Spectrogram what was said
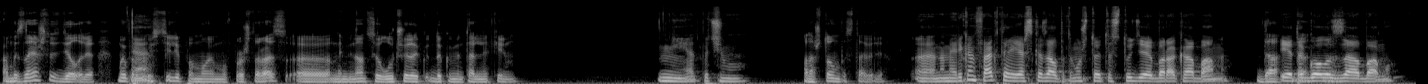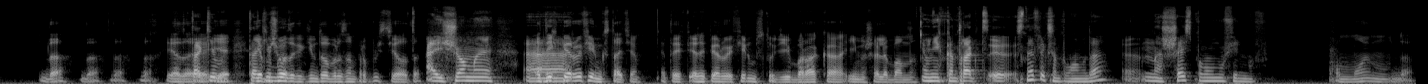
А мы знаешь, что сделали? Мы пропустили, по-моему, в прошлый раз э, номинацию «Лучший док- документальный фильм». Нет, почему? А на что мы поставили? Э, На American Factory я же сказал, потому что это студия Барака Обамы. Да. И это да, голос да, за Обаму. Да, да, да, да. Я, да, Так я, и- я- так я почему-то каким-то образом пропустил это. А еще мы... Это их э, первый фильм, кстати. Это, это первый фильм студии Барака и Мишель Обамы. У них контракт э, с Netflix, по-моему, да? Э, На 6, по-моему, фильмов. По-моему, да.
